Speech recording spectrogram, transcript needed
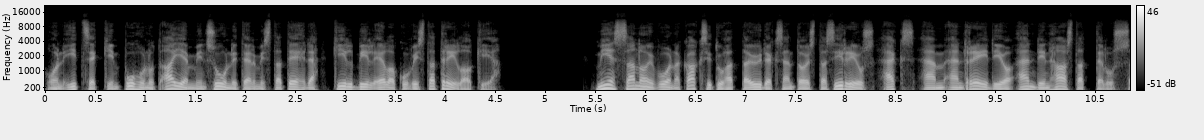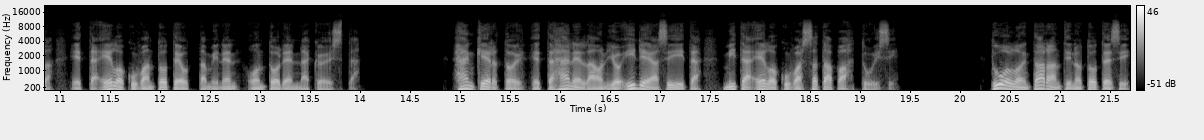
on itsekin puhunut aiemmin suunnitelmista tehdä Kill Bill-elokuvista trilogia. Mies sanoi vuonna 2019 Sirius XM and Radio Andin haastattelussa, että elokuvan toteuttaminen on todennäköistä. Hän kertoi, että hänellä on jo idea siitä, mitä elokuvassa tapahtuisi. Tuolloin Tarantino totesi,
